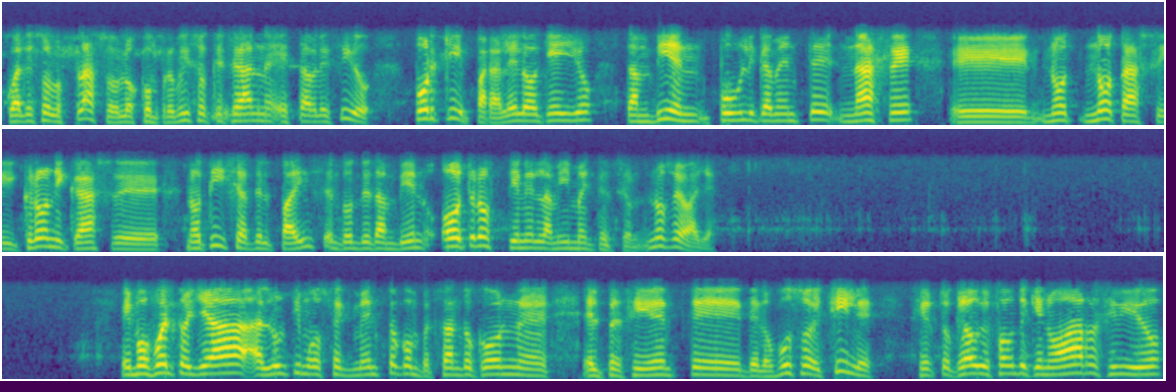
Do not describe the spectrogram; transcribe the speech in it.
cuáles son los plazos, los compromisos que se han establecido, porque paralelo a aquello también públicamente nace eh, notas y crónicas, eh, noticias del país en donde también otros tienen la misma intención. No se vaya. Hemos vuelto ya al último segmento conversando con eh, el presidente de los buzos de Chile, ¿cierto? Claudio Faunde, que nos ha recibido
